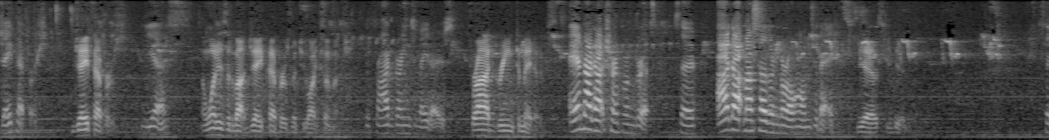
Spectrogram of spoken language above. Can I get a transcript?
J Peppers. J Peppers. Yes. And what is it about J Peppers that you like so much? The fried green tomatoes. Fried green tomatoes. And I got shrimp and grits. So I got my southern girl on today. Yes, you did. So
